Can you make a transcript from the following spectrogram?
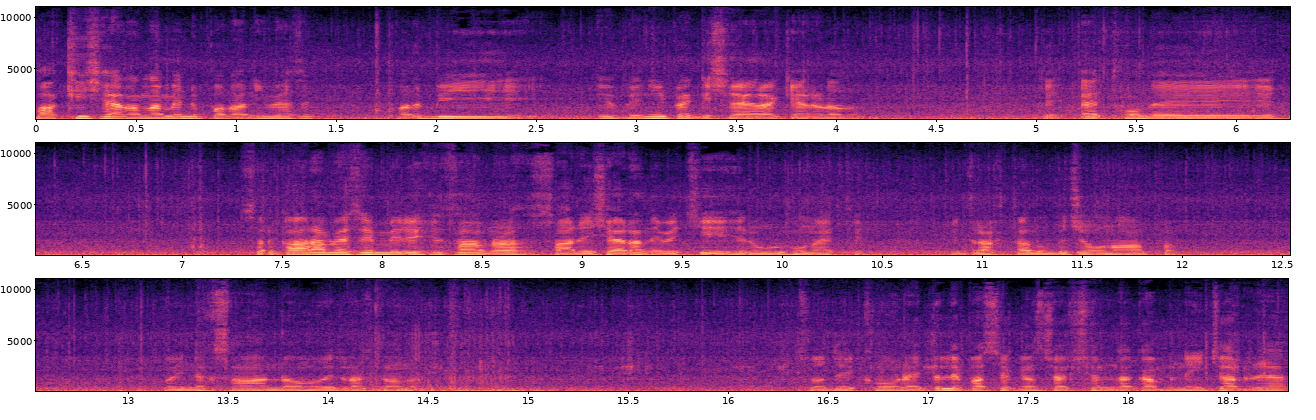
ਬਾਕੀ ਸ਼ਹਿਰਾਂ ਦਾ ਮੈਨੂੰ ਪਤਾ ਨਹੀਂ ਵੈਸੇ, ਪਰ ਵੀ ਇਹ ਵਿਨੀਪੈਗ ਸ਼ਹਿਰ ਹੈ ਕੈਨੇਡਾ ਦਾ। ਤੇ ਇੱਥੋਂ ਦੇ ਸਰਕਾਰਾਂ ਵੈਸੇ ਮੇਰੇ ਹਿਸਾਬ ਨਾਲ ਸਾਰੇ ਸ਼ਹਿਰਾਂ ਦੇ ਵਿੱਚ ਹੀ ਇਹ ਰੂਲ ਹੋਣਾ ਇੱਥੇ ਕਿ ਦਰਖਤਾਂ ਨੂੰ ਬਚਾਉਣਾ ਆਪਾਂ। ਕੋਈ ਨੁਕਸਾਨ ਨਾ ਹੋਵੇ ਦਰਖਤਾਂ ਦਾ। ਸੋ ਦੇਖੋ, ਹੁਣ ਇਧਰਲੇ ਪਾਸੇ ਕੰਸਟਰਕਸ਼ਨ ਦਾ ਕੰਮ ਨਹੀਂ ਚੱਲ ਰਿਹਾ,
